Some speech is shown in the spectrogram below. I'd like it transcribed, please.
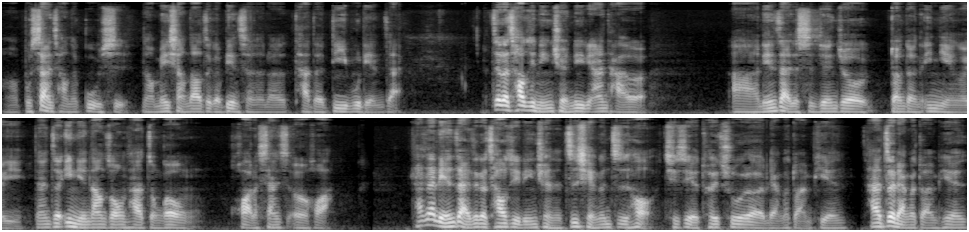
啊，不擅长的故事。那没想到这个变成了他的第一部连载。这个超级灵犬莉莉安塔尔啊，连载的时间就短短的一年而已。但这一年当中，他总共画了三十二画。他在连载这个超级灵犬的之前跟之后，其实也推出了两个短片。他的这两个短片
